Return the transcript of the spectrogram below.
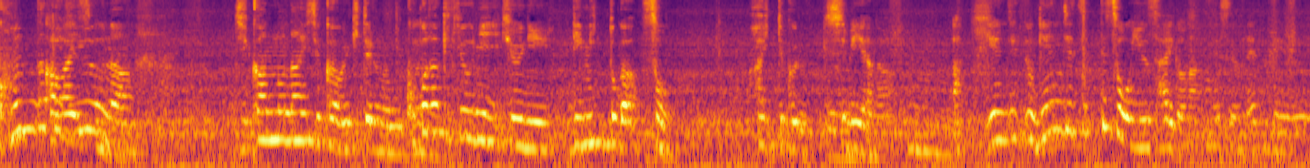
こんだけ自由な時間のない世界を生きてるのにここだけ急に急にリミットがそう。入ってくるっていう。シビアな。うん。あ現実現実ってそういうサイドなんですよねっていう。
